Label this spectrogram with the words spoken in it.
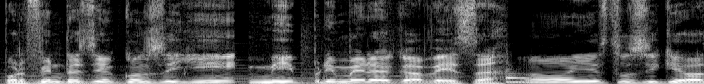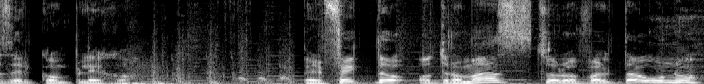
Por fin recién conseguí mi primera cabeza. Ay, esto sí que va a ser complejo. Perfecto, otro más, solo falta uno.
